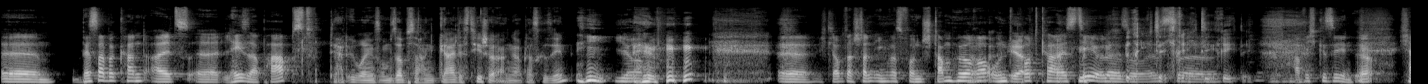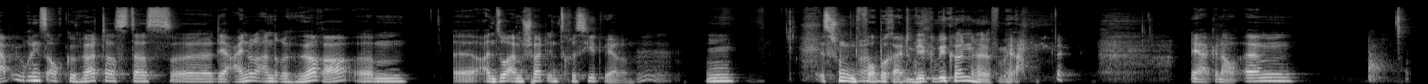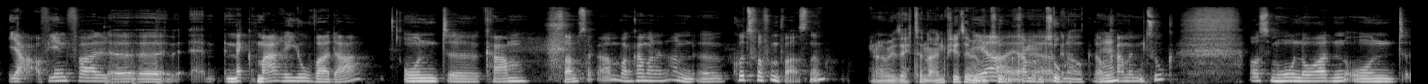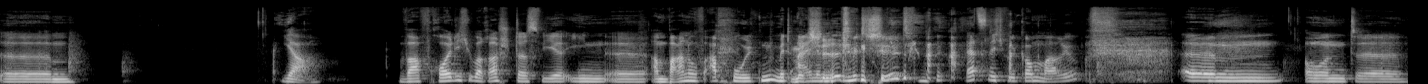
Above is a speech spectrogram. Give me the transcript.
ähm, besser bekannt als äh, Laserpapst. Der hat übrigens am Samstag ein geiles T-Shirt angehabt, hast du gesehen? Ja. äh, ich glaube, da stand irgendwas von Stammhörer und ja. Podcast oder so. richtig, Das, äh, richtig, richtig. Habe ich gesehen. Ja. Ich habe übrigens auch gehört, dass das äh, der ein oder andere Hörer ähm, äh, an so einem Shirt interessiert wäre. Hm. Ist schon in Vorbereitung. Wir, wir können helfen, ja. Ja, genau. Ähm, ja, auf jeden Fall, äh, äh, Mac Mario war da und äh, kam Samstagabend, wann kam er denn an? Äh, kurz vor fünf war es, ne? Ja, wir 16, 41 mit dem Zug, kam mit dem Zug. Genau, genau, kam im Zug aus dem hohen Norden und ähm, ja, war freudig überrascht, dass wir ihn äh, am Bahnhof abholten mit, Mit einem Schild. mit Schild. Herzlich willkommen, Mario. Ähm, und äh,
